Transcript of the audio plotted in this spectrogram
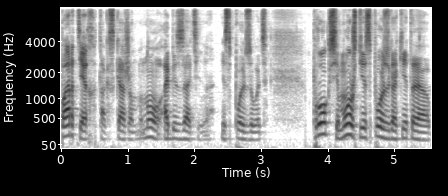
партиях, так скажем, ну, обязательно использовать прокси. Можете использовать какие-то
